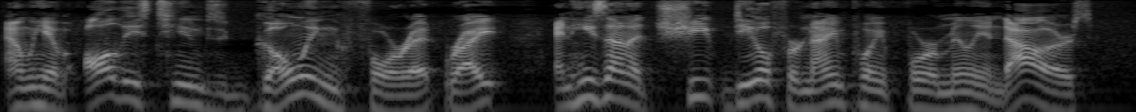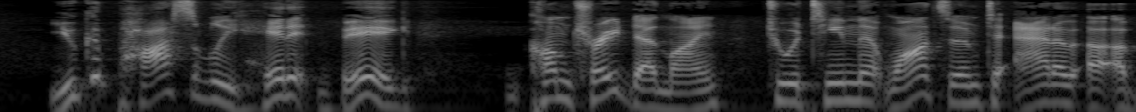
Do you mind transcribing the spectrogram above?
and we have all these teams going for it, right? And he's on a cheap deal for $9.4 million, you could possibly hit it big come trade deadline to a team that wants him to add a, a,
